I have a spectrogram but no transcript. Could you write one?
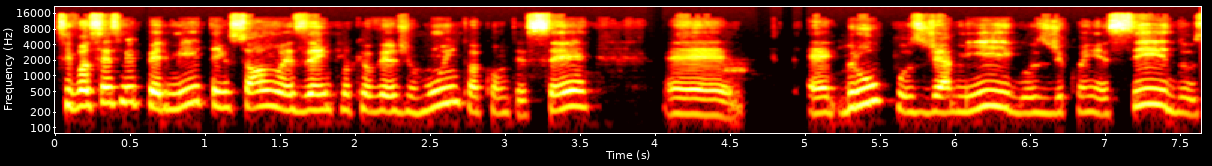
Se vocês me permitem, só um exemplo que eu vejo muito acontecer, é, é, grupos de amigos, de conhecidos,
